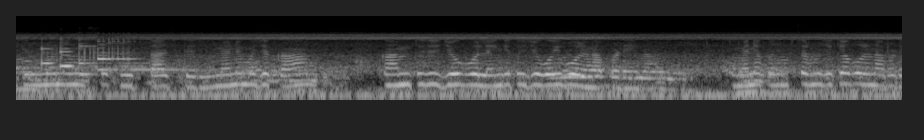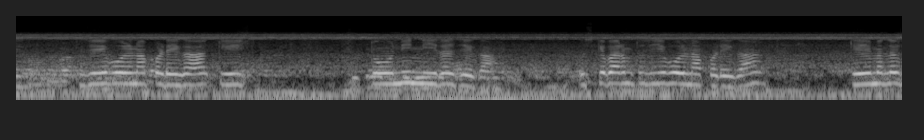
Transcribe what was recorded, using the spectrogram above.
फिर उन्होंने मुझसे पूछताछ करी। उन्होंने मुझे कहा हम तुझे जो बोलेंगे तुझे वही बोलना पड़ेगा। तो मैंने कहा, सर, मुझे क्या बोलना पड़ेगा? तुझे ये बोलना पड़ेगा कि टोनी नीरजेगा उसके बारे में तुझे ये बोलना पड़ेगा कि मतलब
